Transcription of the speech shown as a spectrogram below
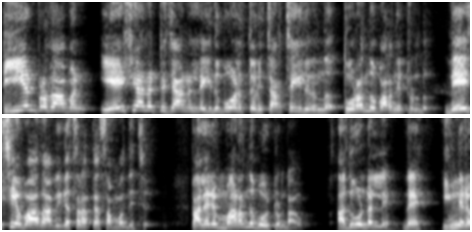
ടി എൻ പ്രതാപൻ ഏഷ്യാനെറ്റ് ചാനലിലെ ഇതുപോലത്തെ ഒരു ചർച്ചയിലിരുന്ന് തുറന്നു പറഞ്ഞിട്ടുണ്ട് ദേശീയപാത വികസനത്തെ സംബന്ധിച്ച്. പലരും മറന്നു പോയിട്ടുണ്ടാകും അതുകൊണ്ടല്ലേ ദേ ഇങ്ങനെ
